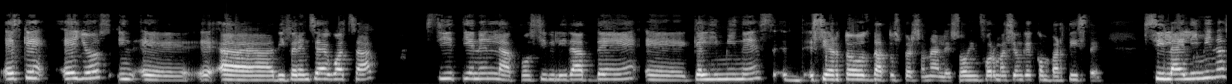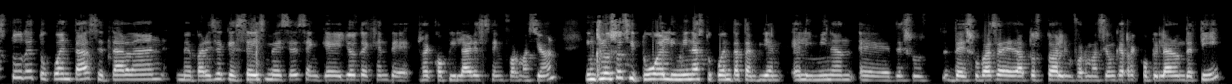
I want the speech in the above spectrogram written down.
es que ellos, eh, eh, a diferencia de WhatsApp, sí tienen la posibilidad de eh, que elimines ciertos datos personales o información que compartiste. Si la eliminas tú de tu cuenta, se tardan, me parece que seis meses en que ellos dejen de recopilar esta información. Incluso si tú eliminas tu cuenta, también eliminan eh, de, su, de su base de datos toda la información que recopilaron de ti.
